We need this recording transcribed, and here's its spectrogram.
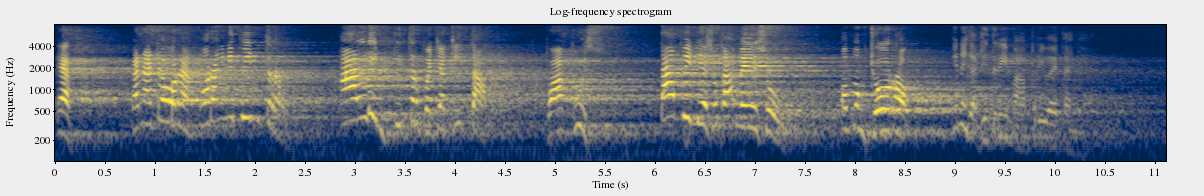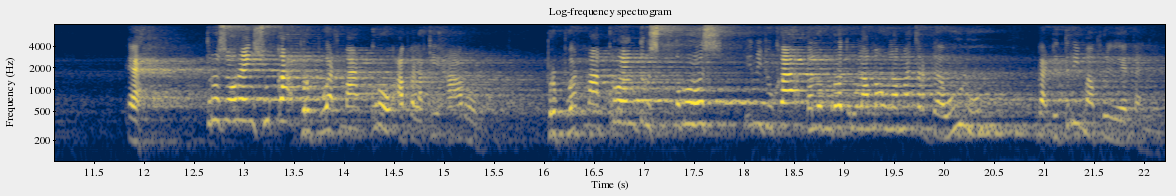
Ya, kan ada orang, orang ini pinter, alim, pinter baca kitab, bagus, tapi dia suka meso, omong jorok, ini nggak diterima periwayatannya. Ya, terus orang yang suka berbuat makro, apalagi haram, berbuat makro yang terus-terus, ini juga kalau menurut ulama-ulama terdahulu nggak diterima periwayatannya.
